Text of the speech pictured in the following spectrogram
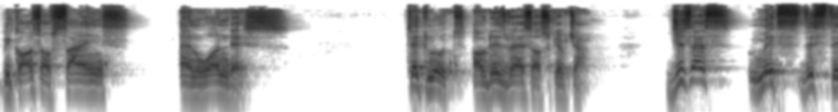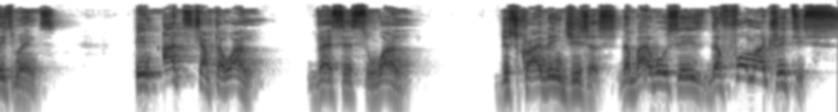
because of signs and wonders. Take note of this verse of scripture. Jesus makes this statement in Acts chapter 1, verses 1, describing Jesus. The Bible says, the former treatise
